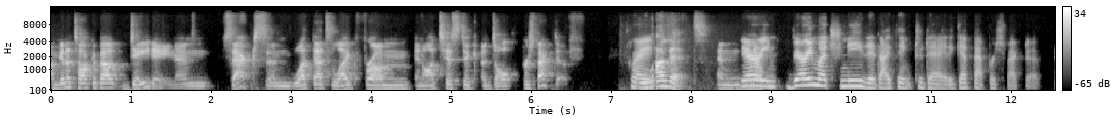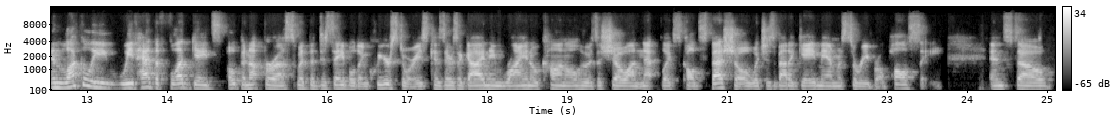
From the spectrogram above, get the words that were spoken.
I'm gonna talk about dating and sex and what that's like from an autistic adult perspective. Great. Love it. And Very, you know, very much needed, I think, today to get that perspective. and luckily we've had the floodgates open up for us with the disabled and queer stories because there's a guy named Ryan O'Connell who has a show on Netflix called Special, which is about a gay man with cerebral palsy. And so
